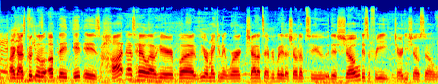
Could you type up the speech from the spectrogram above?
All right, guys, quick little update. It is hot as hell out here, but we are making it work. Shout out to everybody that showed up to this show. It's a free charity show, so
